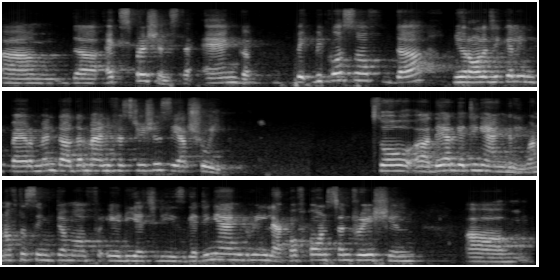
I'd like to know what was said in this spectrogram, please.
um, the expressions, the anger, be- because of the neurological impairment, the other manifestations they are showing. So uh, they are getting angry. One of the symptom of ADHD is getting angry, lack of concentration, um,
